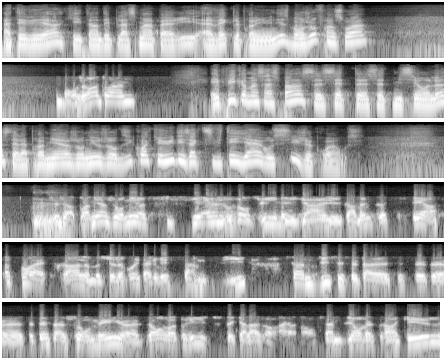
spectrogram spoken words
à TVA, qui est en déplacement à Paris avec le premier ministre. Bonjour François. Bonjour Antoine. Et puis, comment ça se passe, cette, cette mission-là? C'était la première journée aujourd'hui. Quoi qu'il y a eu des activités hier aussi, je crois aussi. C'est la première journée officielle aujourd'hui, mais hier, il y a eu quand même des activités. En fait, pour être franc, M. Legault est arrivé samedi. Samedi, c'était sa journée, euh, disons, reprise du décalage horaire. Donc, samedi, on reste tranquille.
